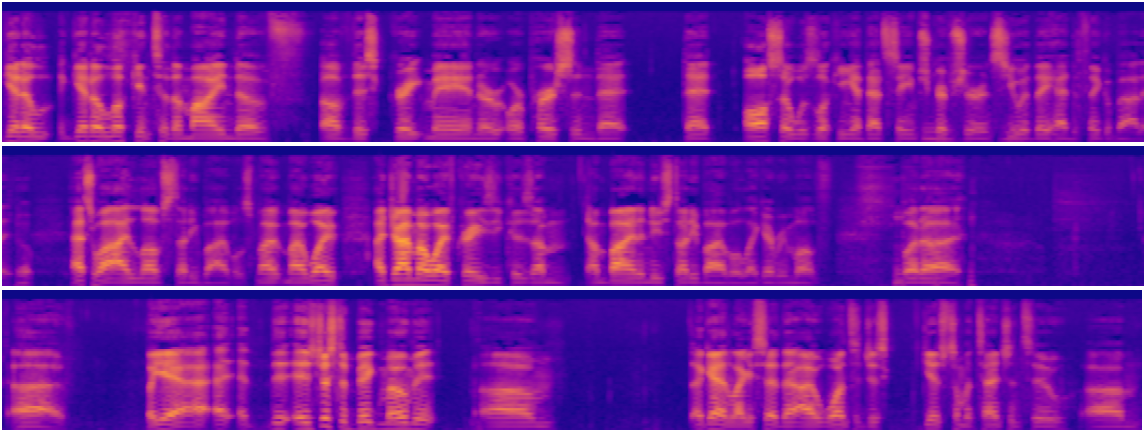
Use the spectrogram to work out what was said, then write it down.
get a get a look into the mind of of this great man or, or person that that also was looking at that same scripture and see yeah. what they had to think about it Yep. that's why I love study Bibles. My my wife, I drive my wife crazy because I'm I'm buying a new study Bible like every month. But uh, uh, but yeah, I, I, it's just a big moment. Um, again, like I said, that I want to just give some attention to. Um,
